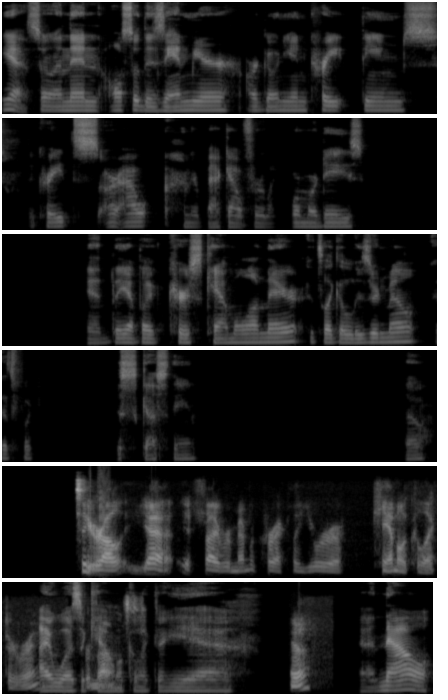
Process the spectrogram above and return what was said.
yeah, so and then also the Zanmir Argonian crate themes. The crates are out and they're back out for like four more days. And they have like cursed camel on there. It's like a lizard mount. It's fucking disgusting. So So you're all yeah. If I remember correctly, you were a camel collector, right? I was a For camel mounts. collector. Yeah. Yeah? And now,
